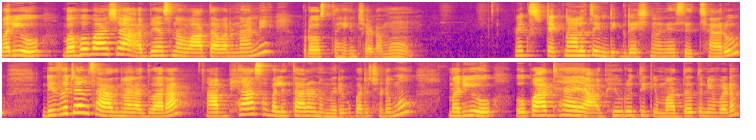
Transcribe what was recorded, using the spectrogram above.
మరియు బహుభాషా అభ్యాసన వాతావరణాన్ని ప్రోత్సహించడము. నెక్స్ట్ టెక్నాలజీ ఇంటిగ్రేషన్ అనేసి ఇచ్చారు. డిజిటల్ సాధనాల ద్వారా అభ్యాస ఫలితాలను మెరుగుపరచడము మరియు ఉపాధ్యాయ అభివృద్ధికి మద్దతునివ్వడం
